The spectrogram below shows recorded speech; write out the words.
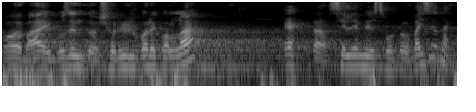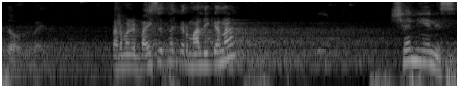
কয় ভাই বুঝেন তো শরীরের উপরে কল্লা? একটা ছেলে মেয়ে ছোট বাইসে থাকতে হবে ভাই। তার মানে বাইসে থাকার মালিকানা সে নিয়ে নিছে।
